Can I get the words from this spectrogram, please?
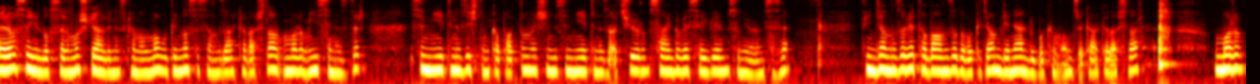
Merhaba sevgili dostlarım, hoş geldiniz kanalıma. Bugün nasılsınız arkadaşlar? Umarım iyisinizdir. Sizin niyetinizi içtim, kapattım ve şimdi sizin niyetinizi açıyorum. Saygı ve sevgilerimi sunuyorum size. Fincanınıza ve tabağınıza da bakacağım. Genel bir bakım olacak arkadaşlar. Umarım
